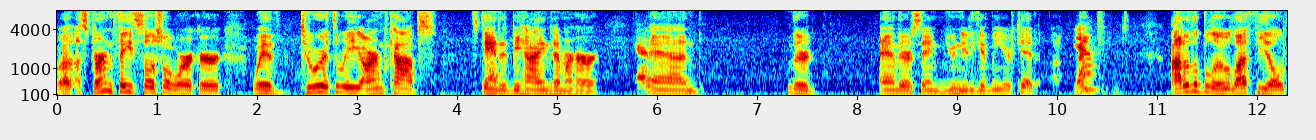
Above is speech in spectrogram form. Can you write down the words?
a stern faced social worker with mm-hmm. two or three armed cops standing yep. behind him or her Yep. And they're and they're saying you need to give me your kid. Yeah. I, out of the blue, left field,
